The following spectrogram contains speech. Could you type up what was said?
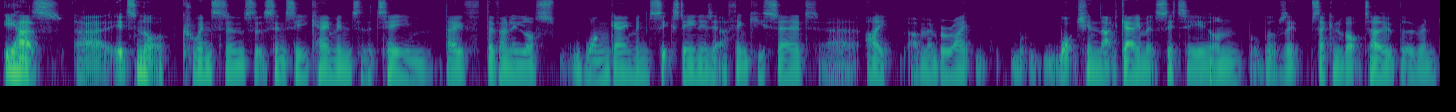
He has. Uh, it's not a coincidence that since he came into the team, they've they've only lost one game in sixteen. Is it? I think you said. Uh, I I remember right watching that game at City on what was it second of October, and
